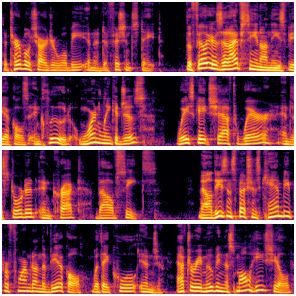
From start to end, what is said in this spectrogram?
the turbocharger will be in a deficient state. The failures that I've seen on these vehicles include worn linkages, wastegate shaft wear, and distorted and cracked valve seats. Now, these inspections can be performed on the vehicle with a cool engine. After removing the small heat shield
